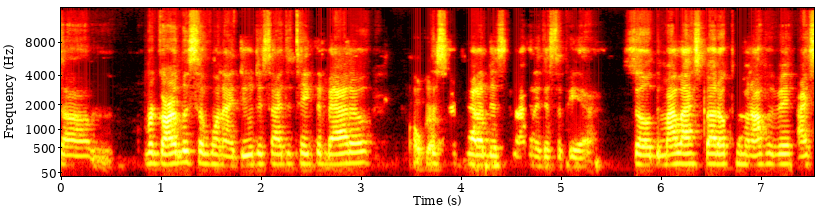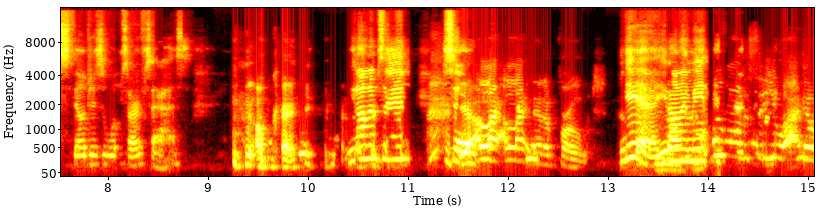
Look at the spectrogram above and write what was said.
um regardless of when I do decide to take the battle, Okay. the surf battle is not going to disappear. So the, my last battle coming off of it, I still just whoop surf's ass. okay. You know what I'm saying? So yeah, I like I like that approach. Yeah, you know what I mean. We want to see you out here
